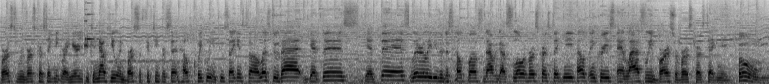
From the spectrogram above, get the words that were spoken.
burst reverse curse technique right here. You can now heal in bursts of 15% health quickly in two seconds. So let's do that. Get this get this. Literally, these are just health buffs. Now we got slow reverse curse technique, health increase, and lastly, burst reverse curse technique. Boom.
